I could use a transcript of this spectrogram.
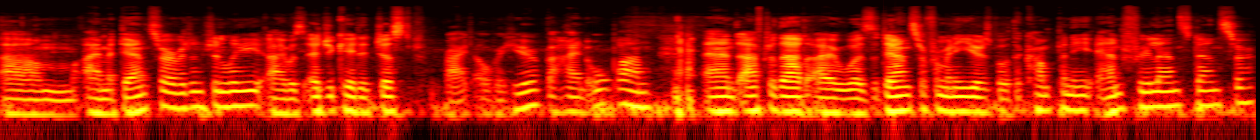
Um, I'm a dancer originally. I was educated just right over here behind Operan. And after that, I was a dancer for many years, both a company and freelance dancer.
